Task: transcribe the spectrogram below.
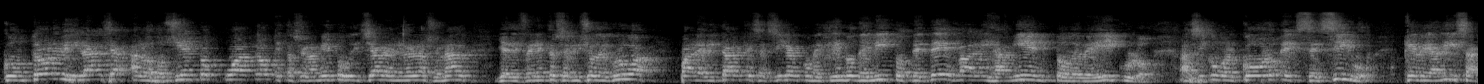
control y vigilancia a los 204 estacionamientos judiciales a nivel nacional y a diferentes servicios de grúa para evitar que se sigan cometiendo delitos de desvalijamiento de vehículos, así como el cobro excesivo que realizan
